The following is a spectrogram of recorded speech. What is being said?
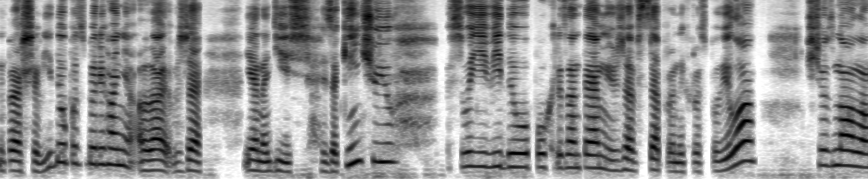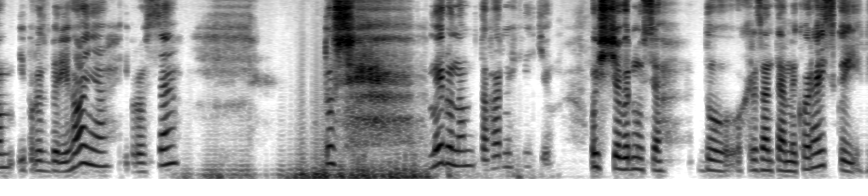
не перше відео по зберіганню, але вже, я надіюсь, закінчую свої відео по хризантемі. Вже все про них розповіла, що знала, і про зберігання, і про все. Тож, миру нам та гарних квітів. Ось ще вернуся до хризантеми корейської.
